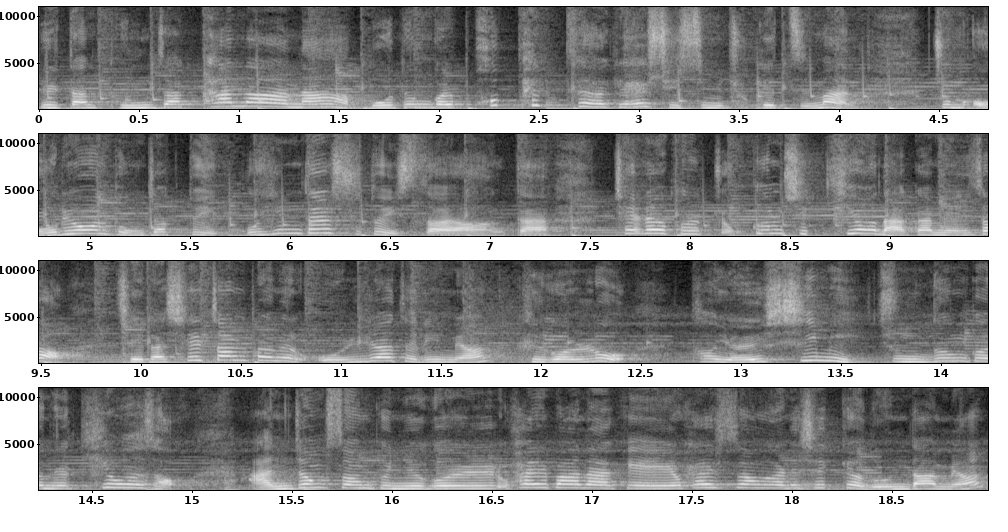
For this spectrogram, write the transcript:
일단 동작 하나하나 모든 걸 퍼펙트하게 할 수 있으면 좋겠지만 좀 어려운 동작도 있고 힘들 수도 있어요. 그러니까 체력을 조금씩 키워나가면서 제가 실전편을 올려드리면 그걸로 더 열심히 중둔근을 키워서 안정성 근육을 활발하게 활성화를 시켜 놓는다면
